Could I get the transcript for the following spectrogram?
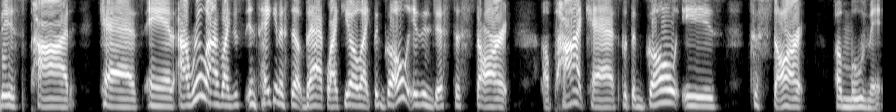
this podcast? And I realized, like, just in taking a step back, like, yo, like the goal isn't just to start a podcast, but the goal is to start a movement.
